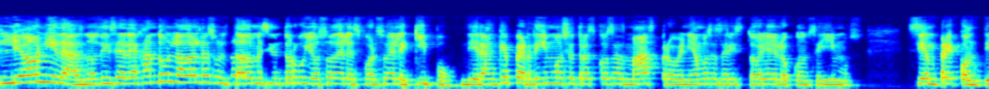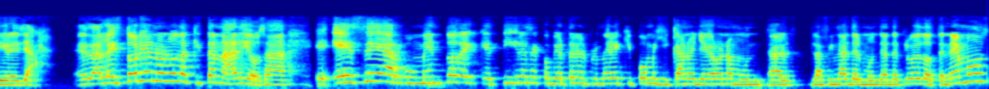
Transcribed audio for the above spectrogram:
Leónidas nos dice, dejando a un lado el resultado, me siento orgulloso del esfuerzo del equipo. Dirán que perdimos y otras cosas más, pero veníamos a hacer historia y lo conseguimos. Siempre con Tigres, ya. la historia no nos la quita nadie. O sea, e, ese argumento de que Tigres se convierte en el primer equipo mexicano y llegaron a la final del Mundial de Clubes, lo tenemos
